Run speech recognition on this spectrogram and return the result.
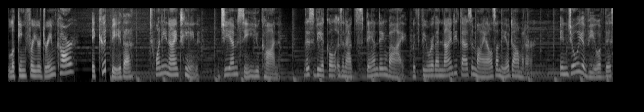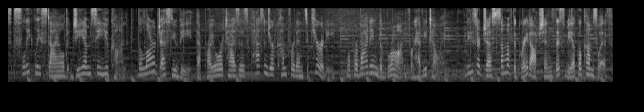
Looking for your dream car? It could be the 2019 GMC Yukon. This vehicle is an outstanding buy with fewer than 90,000 miles on the odometer. Enjoy a view of this sleekly styled GMC Yukon, the large SUV that prioritizes passenger comfort and security while providing the brawn for heavy towing. These are just some of the great options this vehicle comes with.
